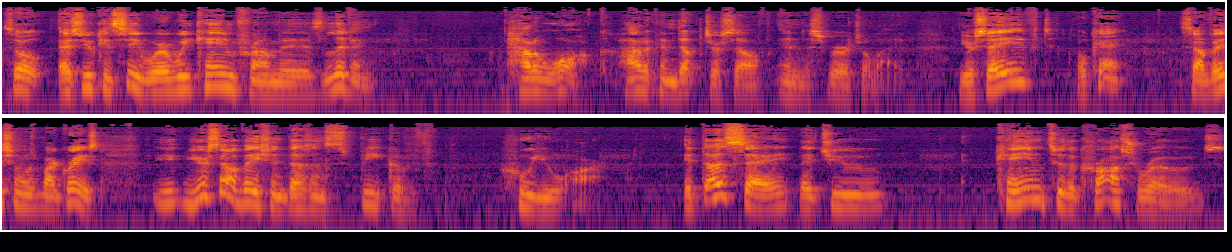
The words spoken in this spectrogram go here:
So, as you can see, where we came from is living, how to walk, how to conduct yourself in the spiritual life. You're saved? Okay. Salvation was by grace. Your salvation doesn't speak of who you are. It does say that you came to the crossroads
